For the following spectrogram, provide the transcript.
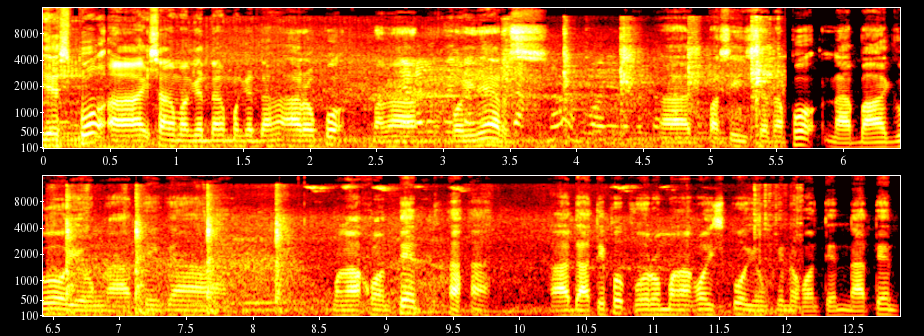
Yes po, ah, isang magandang magandang araw po mga coiners. At pasensya na po na bago yung ating ah, mga content. Ah, dati po puro mga coins po yung kino-content natin.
